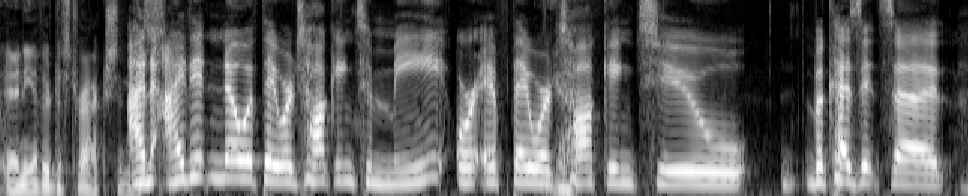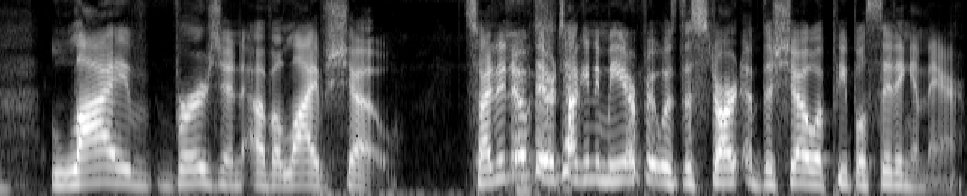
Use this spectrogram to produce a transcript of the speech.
any other distractions." And I didn't know if they were talking to me or if they were talking to because it's a live version of a live show. So I didn't know if they were talking to me or if it was the start of the show of people sitting in there.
